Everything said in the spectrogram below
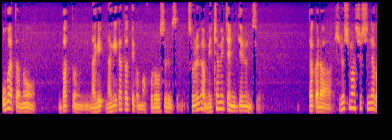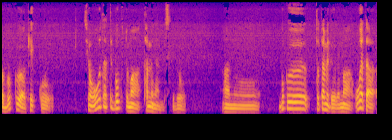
尾形のバットの投げ、投げ方っていうか、まあ、フォロースルーですよね。それがめちゃめちゃ似てるんですよ。だから、広島出身だから僕は結構、しかも太田って僕とまあ、ためなんですけど、あのー僕とためってことは、まあ、尾形、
